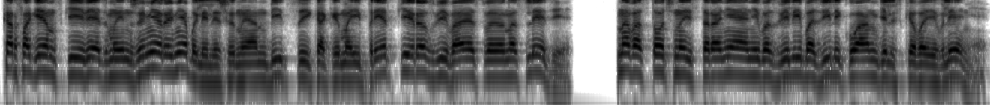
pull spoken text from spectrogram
Карфагенские ведьмы-инженеры не были лишены амбиций, как и мои предки, развивая свое наследие. На восточной стороне они возвели базилику ангельского явления.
